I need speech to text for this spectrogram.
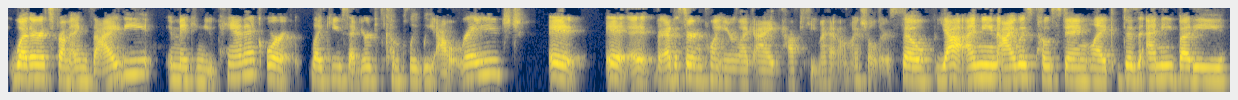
whether it's from anxiety and making you panic or like you said you're just completely outraged. It it, it, at a certain point you're like i have to keep my head on my shoulders. So yeah i mean i was posting like does anybody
